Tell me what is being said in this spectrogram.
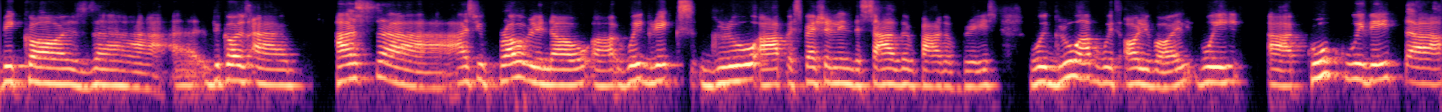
because, uh, uh, because uh, as, as you probably know, we Greeks grew up, especially in the southern part of Greece, we grew up with olive oil. We uh, cook with it. Uh,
